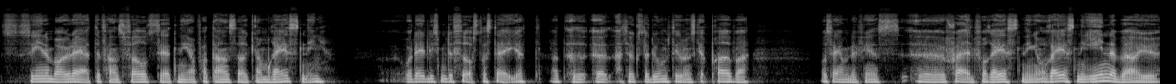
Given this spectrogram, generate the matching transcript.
så innebar det att det fanns förutsättningar för att ansöka om resning. Och det är liksom det första steget, att, eh, att Högsta domstolen ska pröva och se om det finns eh, skäl för resning. Och resning innebär ju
